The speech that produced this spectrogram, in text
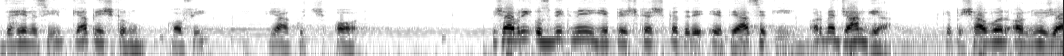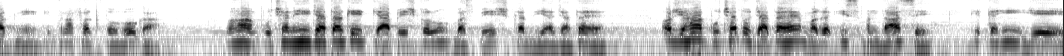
زہ نصیب، کیا پیش کروں؟ کافی یا کچھ اور؟ پشاوری ازبک نے یہ پیشکش قدر احتیاط سے کی اور میں جان گیا کہ پشاور اور نیو یارک میں اتنا فرق تو ہوگا۔ وہاں پوچھا نہیں جاتا کہ کیا پیش کروں، بس پیش کر دیا جاتا ہے۔ اور یہاں پوچھا تو جاتا ہے مگر اس انداز سے کہ کہیں یہ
